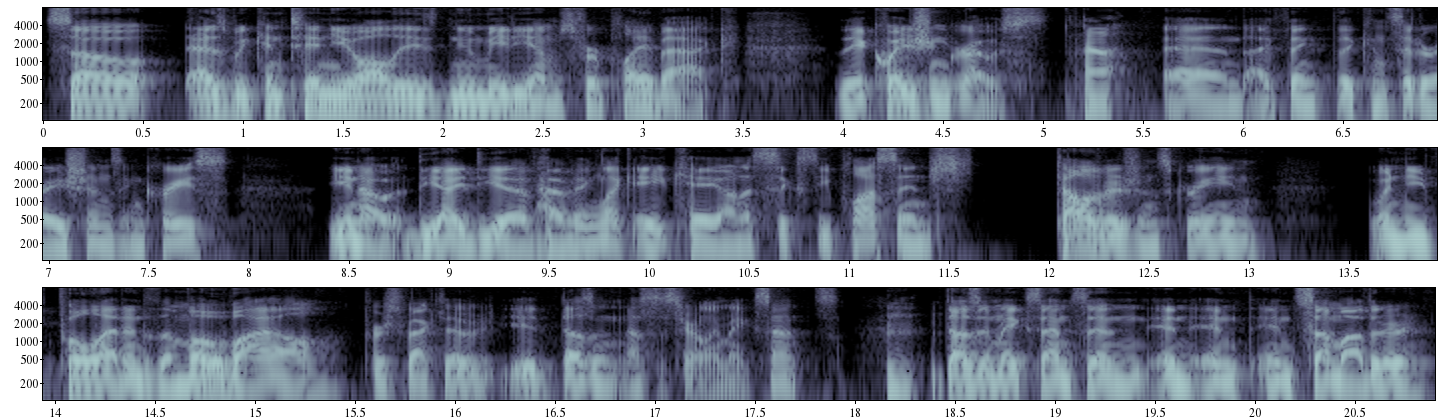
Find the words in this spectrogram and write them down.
So, as we continue all these new mediums for playback, the equation grows, huh. and I think the considerations increase. You know, the idea of having like 8K on a 60 plus inch television screen, when you pull that into the mobile perspective, it doesn't necessarily make sense. Hmm. Does it make sense in, in, in, in some other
